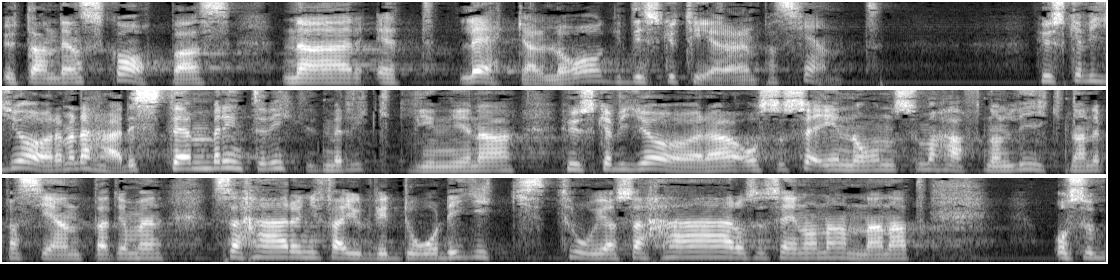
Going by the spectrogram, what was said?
Utan den skapas när ett läkarlag diskuterar en patient. Hur ska vi göra med det här? Det stämmer inte riktigt med riktlinjerna. Hur ska vi göra? Och så säger någon som har haft någon liknande patient att ja, men, så här ungefär gjorde vi då. Det gick, tror jag, så här. Och så säger någon annan att och så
